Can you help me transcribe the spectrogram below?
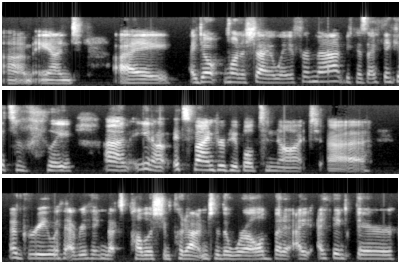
um, and I, I don't want to shy away from that because I think it's a really, um, you know, it's fine for people to not. Uh, agree with everything that's published and put out into the world, but I, I think there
